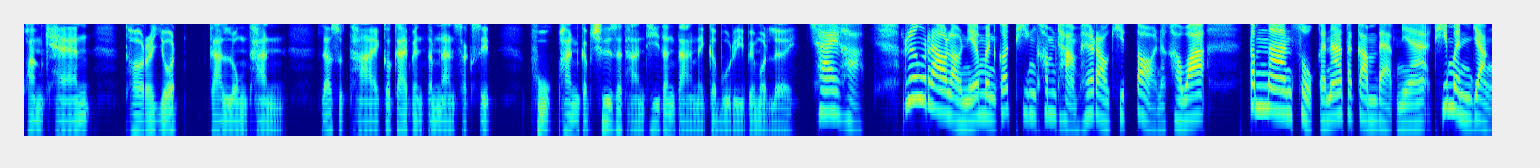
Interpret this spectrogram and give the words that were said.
ความแค้น ทรยศ การลงทัน แล้วสุดท้ายก็กลายเป็นตำนานศักดิ์สิทธิ์ผูกพันกับชื่อสถานที่ต่างๆ ในกระบุรีไปหมดเลย ใช่ค่ะ เรื่องราวเหล่านี้มันก็ทิ้งคำถามให้เราคิดต่อนะคะว่าตำนานโศกนาฏกรรมแบบเนี้ยที่มันอย่าง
